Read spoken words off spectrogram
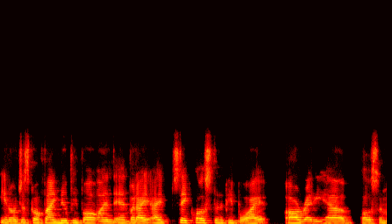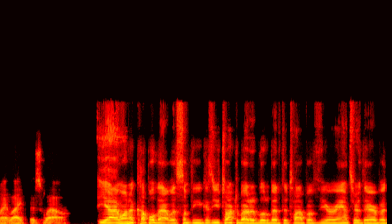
you know, just go find new people and and but I I stay close to the people I already have close in my life as well. Yeah, I want to couple that with something because you talked about it a little bit at the top of your answer there. But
